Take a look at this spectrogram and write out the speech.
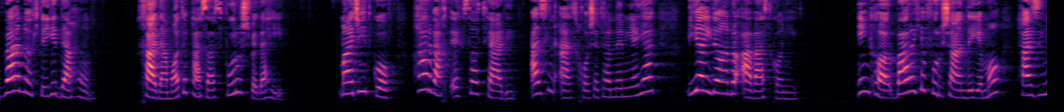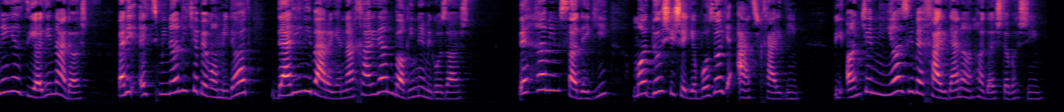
و نکته دهم خدمات پس از فروش بدهید. مجید گفت هر وقت احساس کردید از این عطر خوشتان نمیآید بیایید آن را عوض کنید. این کار برای فروشنده ما هزینه زیادی نداشت ولی اطمینانی که به ما می‌داد دلیلی برای نخریدن باقی نمیگذاشت به همین سادگی ما دو شیشه بزرگ عطر خریدیم بی آنکه نیازی به خریدن آنها داشته باشیم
